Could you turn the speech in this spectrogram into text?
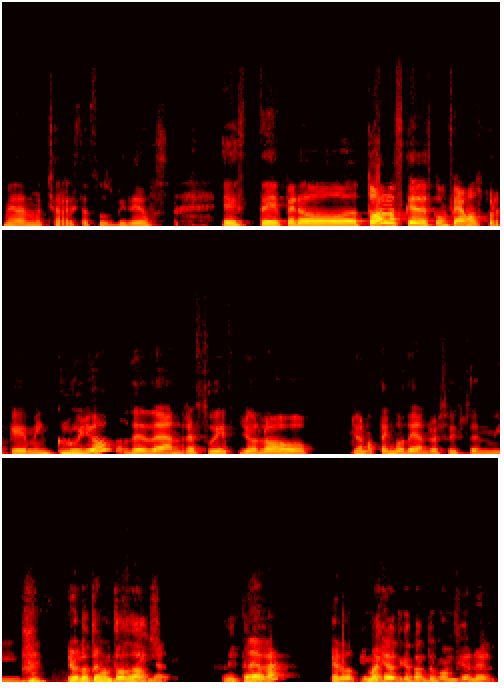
me dan mucha risa sus videos. Este, pero todos los que desconfiamos, porque me incluyo de, de Andre Swift, yo lo, yo no tengo de Andre Swift en mi. Yo lo tengo en todos lados. Literal. imagínate que tanto confío en él.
